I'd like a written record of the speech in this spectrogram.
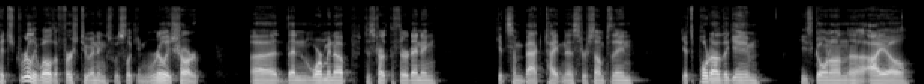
pitched really well. The first two innings was looking really sharp. Uh, then warming up to start the third inning, get some back tightness or something, gets pulled out of the game. He's going on the IL,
